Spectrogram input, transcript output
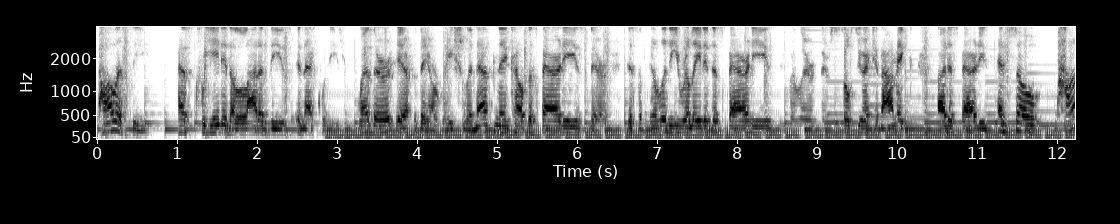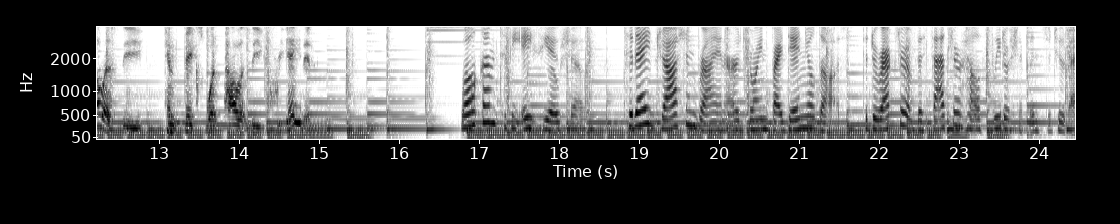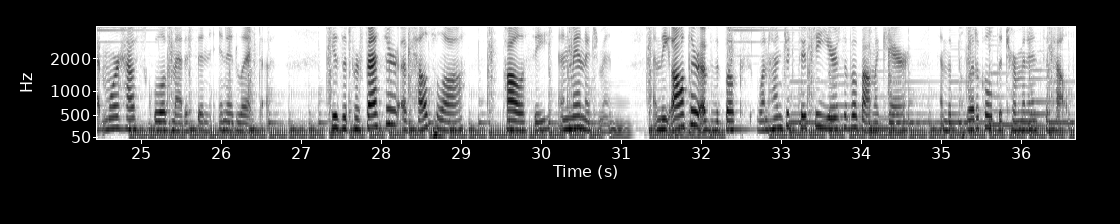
policy has created a lot of these inequities, whether they are racial and ethnic health disparities, they're disability related disparities, whether there's socioeconomic uh, disparities. And so policy can fix what policy created. Welcome to the ACO Show. Today, Josh and Brian are joined by Daniel Dawes, the director of the Satcher Health Leadership Institute at Morehouse School of Medicine in Atlanta. He is a professor of health law policy, and management, and the author of the books 150 Years of Obamacare and The Political Determinants of Health.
